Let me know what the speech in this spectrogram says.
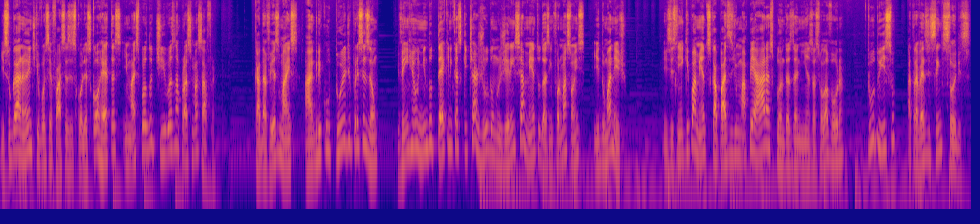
Isso garante que você faça as escolhas corretas e mais produtivas na próxima safra. Cada vez mais, a agricultura de precisão vem reunindo técnicas que te ajudam no gerenciamento das informações e do manejo. Existem equipamentos capazes de mapear as plantas daninhas da sua lavoura, tudo isso através de sensores.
